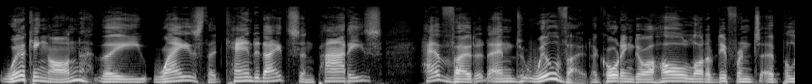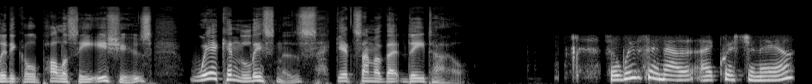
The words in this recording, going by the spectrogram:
working on the ways that candidates and parties have voted and will vote according to a whole lot of different uh, political policy issues. Where can listeners get some of that detail? So we've sent out a questionnaire,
